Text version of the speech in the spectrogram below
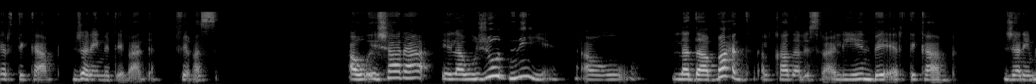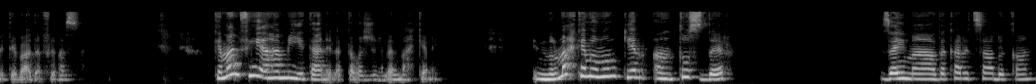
ارتكاب جريمة إبادة في غزة أو إشارة إلى وجود نية أو لدى بعض القادة الإسرائيليين بارتكاب جريمة إبادة في غزة. كمان في أهمية ثانية للتوجه للمحكمة إنه المحكمة ممكن أن تصدر زي ما ذكرت سابقا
